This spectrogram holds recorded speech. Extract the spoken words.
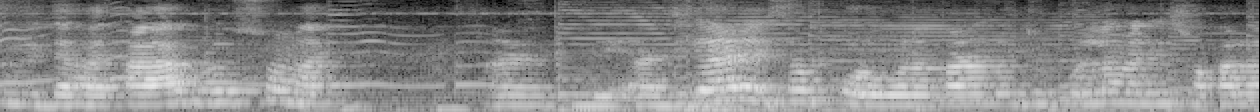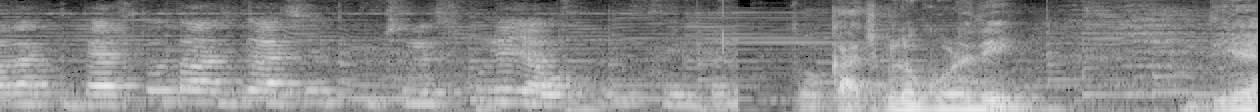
সুবিধা হয়। তাড়াহুড়োর সময়। আর আজকে আর এসব করব না। কারণ ওই যে বললাম আজকে সকালবেলা ব্যস্ততা আজকে আছে ছেলে স্কুলে যাব। তো কাজগুলো করে দিই। দিয়ে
